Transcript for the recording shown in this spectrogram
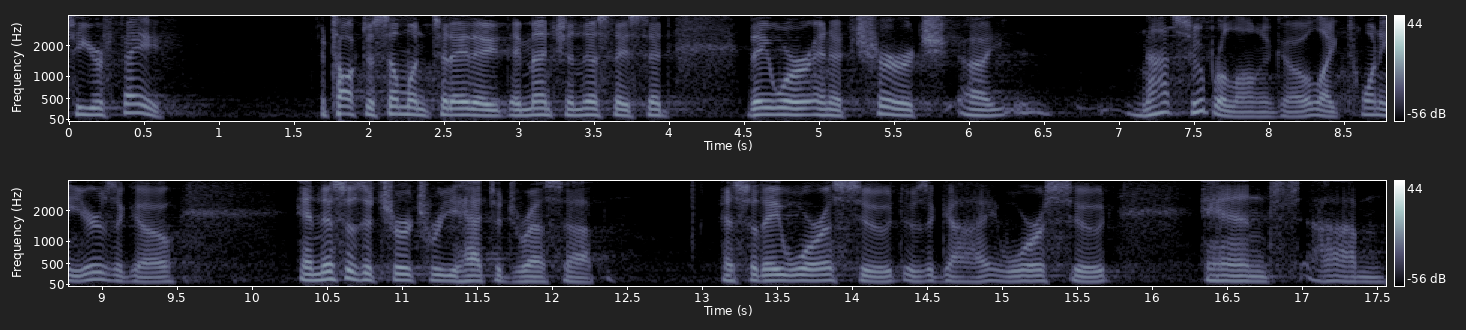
to your faith. I talked to someone today, they, they mentioned this. They said they were in a church uh, not super long ago, like 20 years ago, and this was a church where you had to dress up. And so they wore a suit. There was a guy, wore a suit, and, um,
